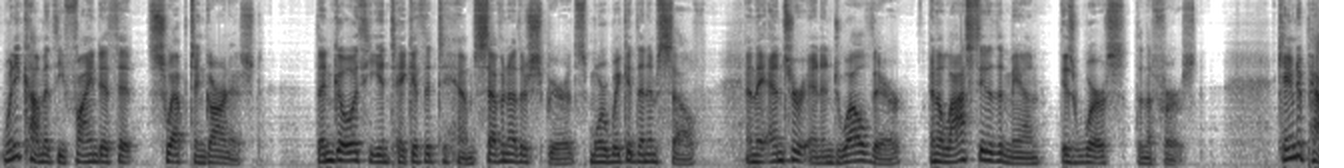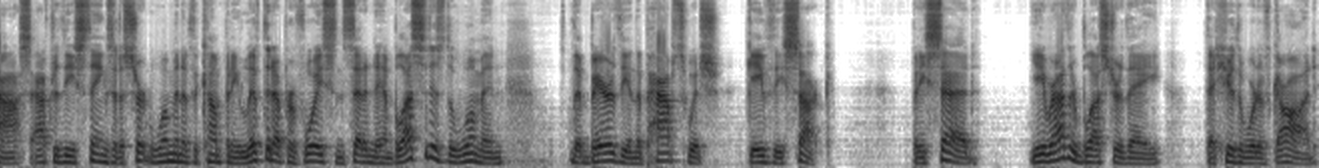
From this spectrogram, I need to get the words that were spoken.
When he cometh, he findeth it swept and garnished. Then goeth he and taketh it to him seven other spirits, more wicked than himself, and they enter in and dwell there, and the last state of the man is worse than the first. It came to pass after these things that a certain woman of the company lifted up her voice and said unto him, Blessed is the woman that bare thee, and the paps which gave thee suck. But he said, Yea, rather blessed are they that hear the word of God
